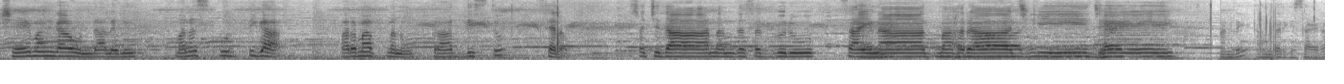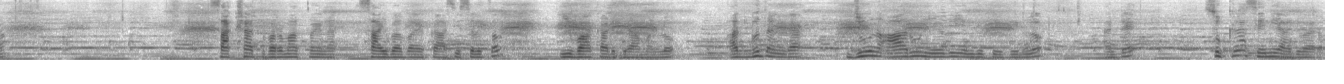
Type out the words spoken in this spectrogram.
క్షేమంగా ఉండాలని మనస్ఫూర్తిగా పరమాత్మను ప్రార్థిస్తూ సెలవు. సచ్చిదానంద సద్గురు సాయినాథ్ మహారాజ్ కీ జై. అండి అందరికీ సాయిరా. సాక్షాత్ పరమాత్మ అయిన సాయిబాబా యొక్క ఆశీస్సులతో ఈ వాకాడి గ్రామంలో అద్భుతంగా జూన్ ఆరు ఏడు ఎనిమిది తేదీల్లో అంటే శుక్ర శని ఆదివారం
